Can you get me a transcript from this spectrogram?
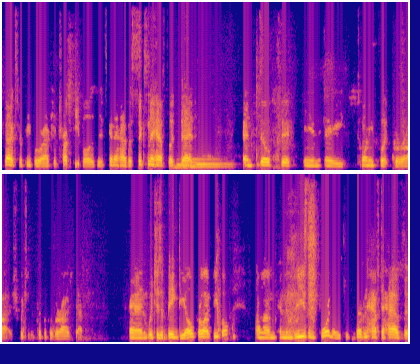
specs for people who are actual truck people is it's going to have a six and a half foot bed and still fit in a 20 foot garage, which is a typical garage depth, and which is a big deal for a lot of people. Um, and the reason for this is it doesn't have to have the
